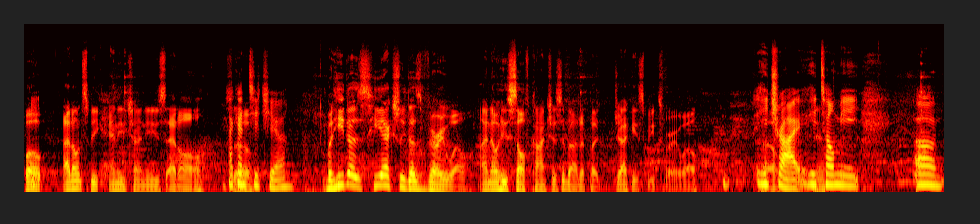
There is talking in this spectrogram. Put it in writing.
Well, I don't speak any Chinese at all. I can teach you. But he does. He actually does very well. I know he's self-conscious about it, but Jackie speaks very well. He So, tried. He yeah. told me um,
